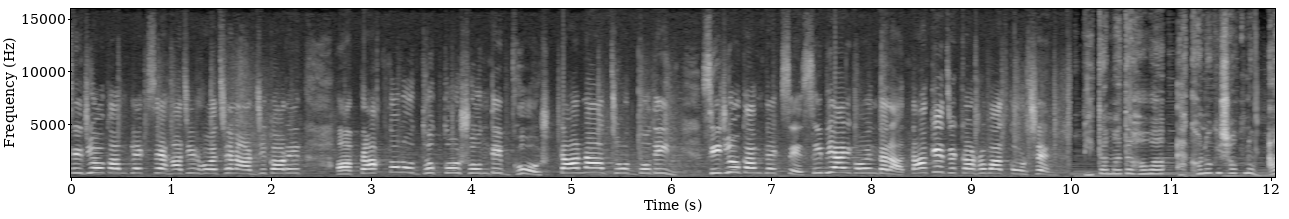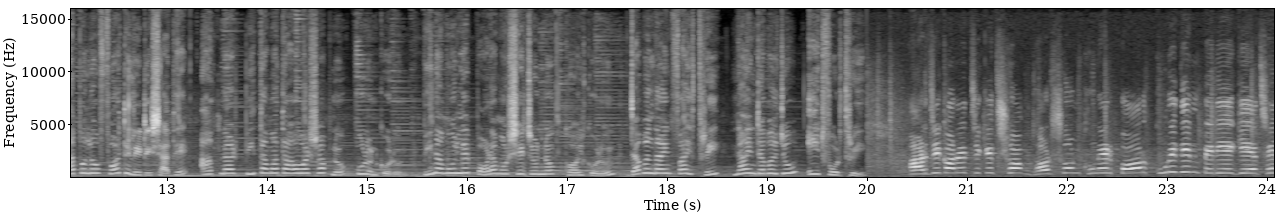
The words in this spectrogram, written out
সিজিও কমপ্লেক্সে হাজির হয়েছেন আরজিকরের প্রাক্তন অধ্যক্ষ সন্দীপ ঘোষ। টানা চোদ্দ দিন সিজিও কমপ্লেক্সে সিবিআই গোয়েন্দারা তাকে জিজ্ঞাসাবাদ করছেন। পিতামাতা হওয়া এখনও কি স্বপ্ন? অ্যাপোলো ফার্টিলিটির সাথে আপনার পিতামাতা হওয়ার স্বপ্ন পূরণ করুন। বিনামূল্যে পরামর্শের জন্য কল করুন double nine five three nine double two eight four three আরজিকরের চিকিৎসক ধর্ষণ খুনের পর কুড়ি দিন পেরিয়ে গিয়েছে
